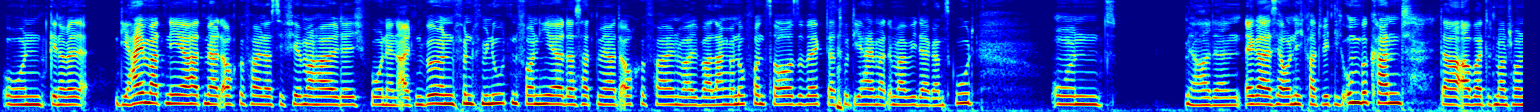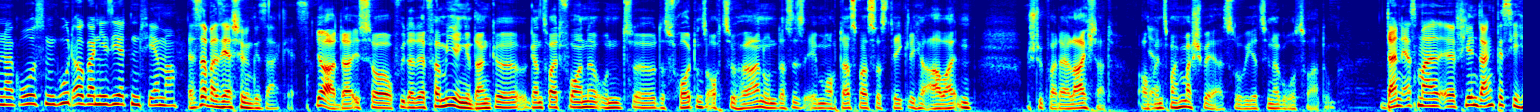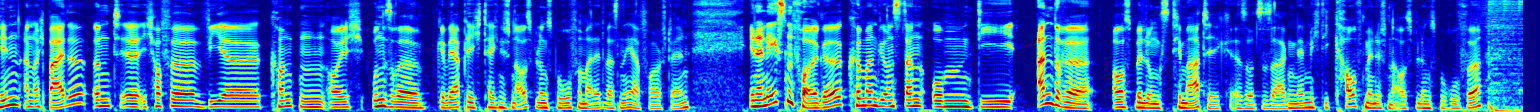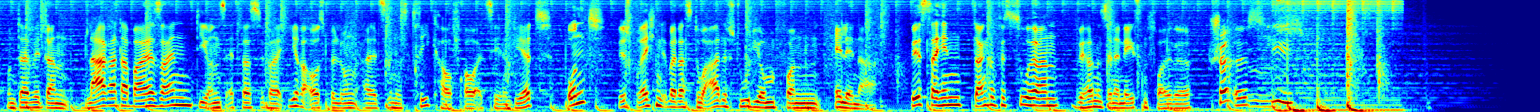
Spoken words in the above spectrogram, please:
Und generell die Heimatnähe hat mir halt auch gefallen, dass die Firma halt, ich wohne in Altenböen, fünf Minuten von hier, das hat mir halt auch gefallen, weil ich war lange genug von zu Hause weg, da tut die Heimat immer wieder ganz gut. Und ja, denn Egger ist ja auch nicht gerade wirklich unbekannt. Da arbeitet man schon in einer großen, gut organisierten Firma. Das ist aber sehr schön gesagt jetzt. Ja, da ist auch wieder der Familiengedanke ganz weit vorne und äh, das freut uns auch zu hören. Und das ist eben auch das, was das tägliche Arbeiten ein Stück weit erleichtert. Auch ja. wenn es manchmal schwer ist, so wie jetzt in der Großwartung. Dann erstmal äh, vielen Dank bis hierhin an euch beide und äh, ich hoffe, wir konnten euch unsere gewerblich-technischen Ausbildungsberufe mal etwas näher vorstellen. In der nächsten Folge kümmern wir uns dann um die andere Ausbildungsthematik äh, sozusagen, nämlich die kaufmännischen Ausbildungsberufe. Und da wird dann Lara dabei sein, die uns etwas über ihre Ausbildung als Industriekauffrau erzählen wird. Und wir sprechen über das duale Studium von Elena. Bis dahin, danke fürs Zuhören. Wir hören uns in der nächsten Folge. Tschüss. Tschüss.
